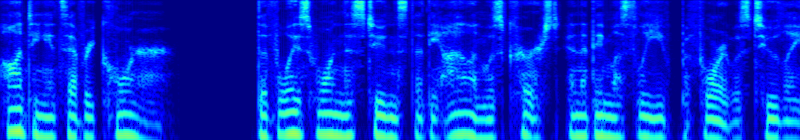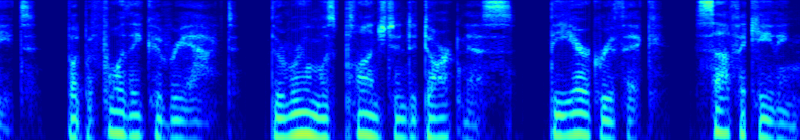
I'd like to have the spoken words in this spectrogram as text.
haunting its every corner. The voice warned the students that the island was cursed and that they must leave before it was too late. But before they could react, the room was plunged into darkness. The air grew thick, suffocating,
